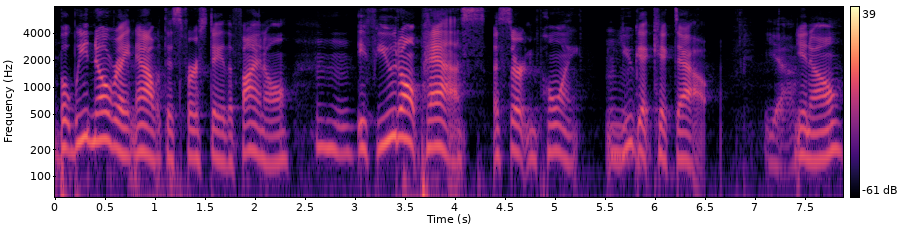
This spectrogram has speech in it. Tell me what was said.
but we know right now with this first day of the final, if you don't pass a certain point, you mm. get kicked out. Yeah. You know,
